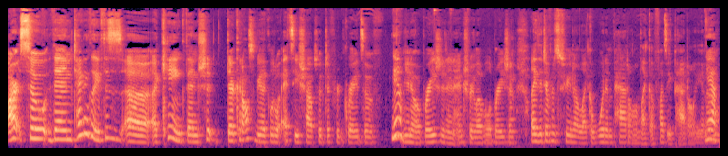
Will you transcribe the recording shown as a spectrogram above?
All right, so then technically, if this is a, a kink, then should there could also be like little Etsy shops with different grades of Yeah. you know abrasion and entry level abrasion, like the difference between you know, like a wooden paddle and like a fuzzy paddle. You know. Yeah.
